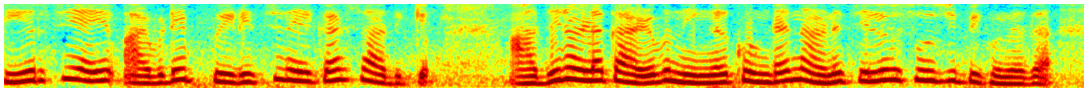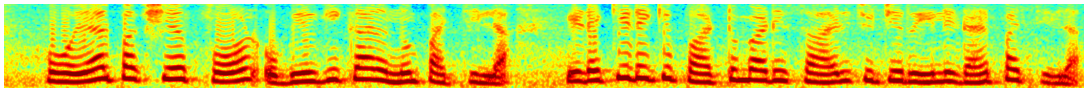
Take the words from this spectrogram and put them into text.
തീർച്ചയായും അവിടെ പിടിച്ചു നിൽക്കാൻ സാധിക്കും. അതിനുള്ള കഴിവ് നിങ്ങൾക്കുണ്ടെന്നാണ് ചിലർ സൂചിപ്പിക്കുന്നത്. പോയാൽ പക്ഷേ ഫോൺ ഉപയോഗിക്കാനൊന്നും പറ്റില്ല. ഇടയ്ക്കിടയ്ക്ക് പാട്ടും പാടി സാരി ചുറ്റി റീലിടാൻ പറ്റില്ല.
